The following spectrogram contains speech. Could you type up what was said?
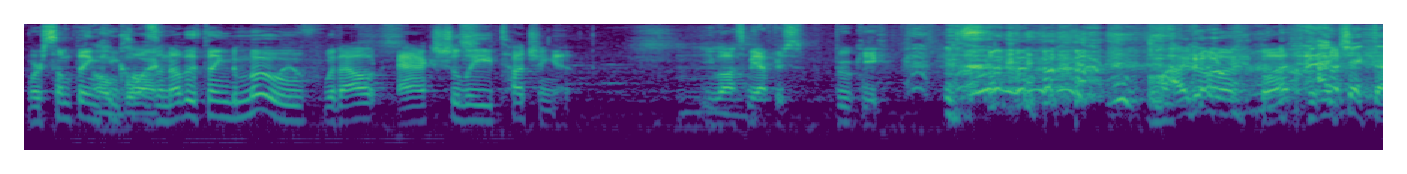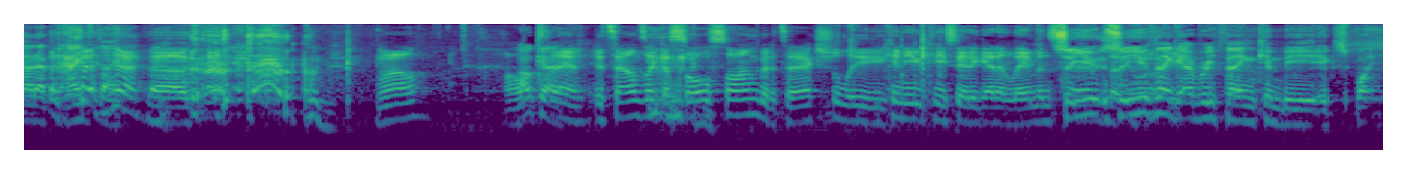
where something Oh, can cause another thing to move without actually touching it. Mm. You lost me after spooky. I don't. What? I checked out after Einstein. Oh, well, all Okay. I'm saying, it sounds like a soul song, but it's actually. Can you can you say it again in layman's So you so you Everyone- think everything can be explained?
